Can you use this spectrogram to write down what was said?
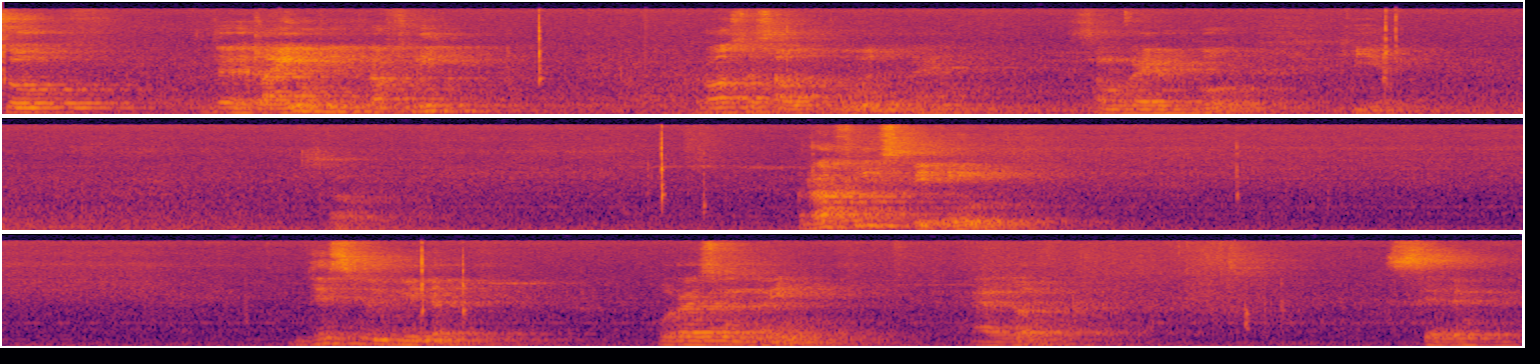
so the line will roughly cross the south pole and somewhere it will go here. So roughly speaking, this will be the line as of 7 am.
